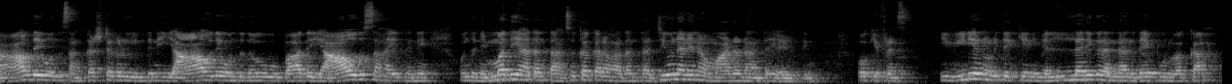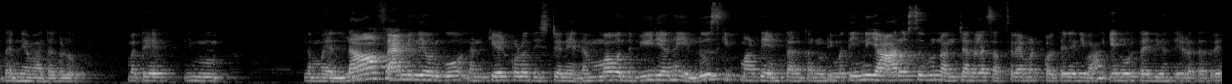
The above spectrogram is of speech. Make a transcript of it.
ಯಾವುದೇ ಒಂದು ಸಂಕಷ್ಟಗಳು ಇಲ್ಲದೇ ಯಾವುದೇ ಒಂದು ನೋವು, ಬಾಧೆ, ಯಾವುದು ಸಹ ಇಲ್ಲದೇ ಒಂದು ನೆಮ್ಮದಿಯಾದಂಥ ಸುಖಕರವಾದಂಥ ಜೀವನನೇ ನಾವು ಮಾಡೋಣ ಅಂತ ಹೇಳ್ತೀನಿ. ಓಕೆ ಫ್ರೆಂಡ್ಸ್ ಈ ವಿಡಿಯೋ ನೋಡಿದ್ದಕ್ಕೆ ನಿಮ್ಮೆಲ್ಲರಿಗೂ ನನ್ನ ಹೃದಯಪೂರ್ವಕ ಧನ್ಯವಾದಗಳು. ಮತ್ತು ನಿಮ್ಮ ನಮ್ಮ ಎಲ್ಲ ಫ್ಯಾಮಿಲಿಯವ್ರಿಗೂ ನಾನು ಕೇಳ್ಕೊಳ್ಳೋದು ಇಷ್ಟೇ ನಮ್ಮ ಒಂದು ವೀಡಿಯೋನ ಎಲ್ಲೂ ಸ್ಕಿಪ್ ಮಾಡಿದೆ ಎಂಟು ತನಕ ನೋಡಿ. ಮತ್ತು ಇನ್ನು ಯಾರು ನನ್ನ ಚಾನಲ್ ಸಬ್ಸ್ಕ್ರೈಬ್ ಮಾಡ್ಕೊಳ್ತೇನೆ, ನೀವು ಹಾಗೆ ನೋಡ್ತಾ ಇದ್ದೀವಿ ಅಂತ ಹೇಳೋದಾದರೆ,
